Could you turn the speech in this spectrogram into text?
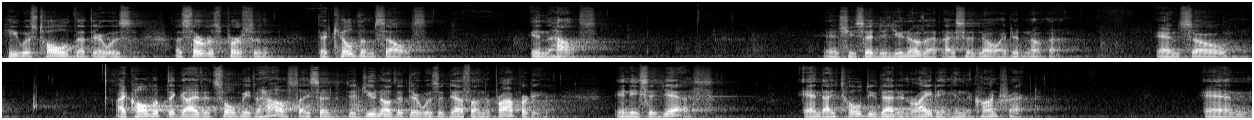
he was told that there was a service person that killed themselves in the house. And she said, Did you know that? And I said, No, I didn't know that. And so I called up the guy that sold me the house. I said, Did you know that there was a death on the property? And he said, Yes. And I told you that in writing in the contract. And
